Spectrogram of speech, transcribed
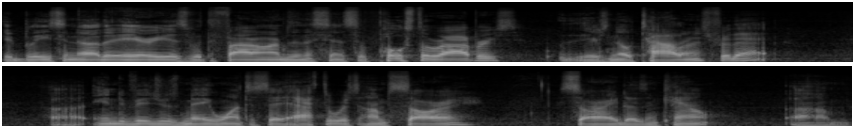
it bleeds into other areas with the firearms in the sense of postal robberies. There's no tolerance for that. Uh, individuals may want to say afterwards, I'm sorry. Sorry doesn't count. Um,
